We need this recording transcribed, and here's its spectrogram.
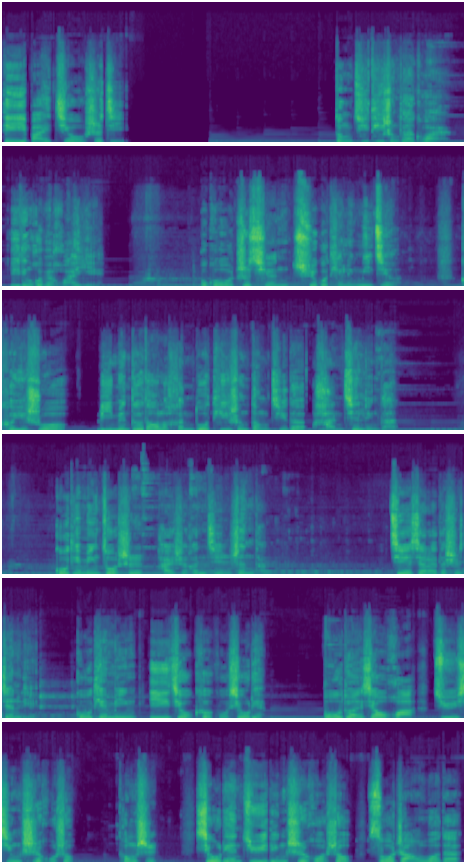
第一百九十集。等级提升太快，一定会被怀疑。不过我之前去过天灵秘境，可以说里面得到了很多提升等级的罕见灵丹。古天明做事还是很谨慎的。接下来的时间里，古天明依旧刻苦修炼，不断消化巨型狮虎兽，同时修炼巨灵狮火兽所掌握的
